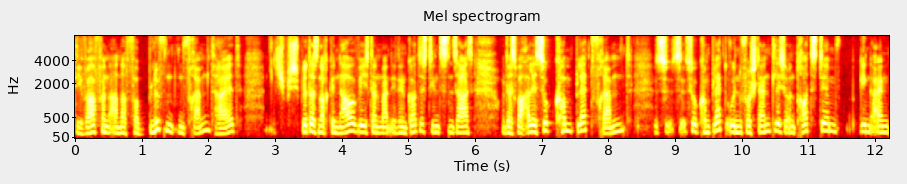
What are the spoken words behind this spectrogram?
die war von einer verblüffenden Fremdheit. Ich spüre das noch genau, wie ich dann mal in den Gottesdiensten saß und das war alles so komplett fremd, so, so komplett unverständlich und trotzdem ging ein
